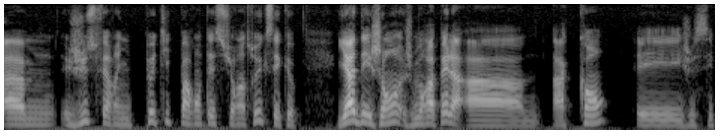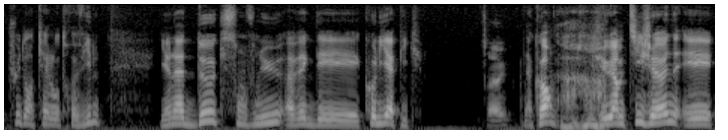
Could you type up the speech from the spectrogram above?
euh, juste faire une petite parenthèse sur un truc, c'est que il y a des gens, je me rappelle à, à, à Caen et je sais plus dans quelle autre ville, il y en a deux qui sont venus avec des colis à pic. Ah oui. D'accord? Ah. J'ai eu un petit jeune et,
